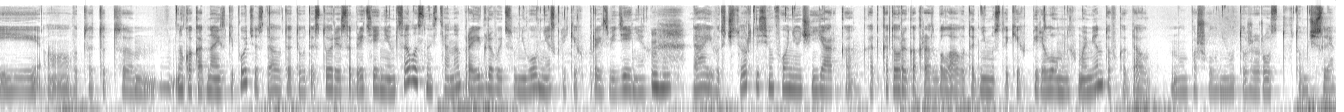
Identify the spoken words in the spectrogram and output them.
И э, вот этот, э, ну как одна из гипотез, да, вот эта вот история с обретением целостности, она проигрывается у него в нескольких произведениях, угу. да, и вот в четвертой симфонии очень ярко, которая как раз была вот одним из таких переломных моментов, когда ну, пошел у него тоже рост в том числе.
